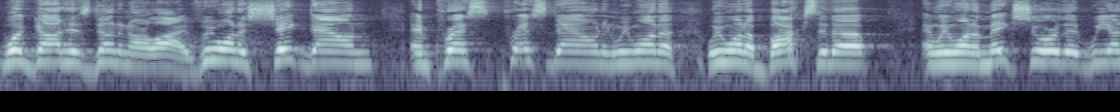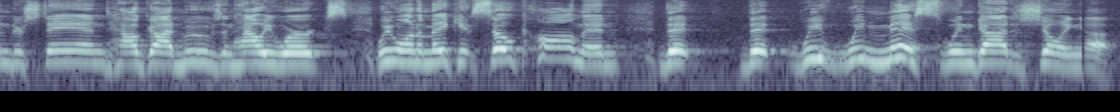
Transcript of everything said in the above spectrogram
what God has done in our lives. We want to shake down and press, press down, and we want to we wanna box it up and we want to make sure that we understand how God moves and how He works. We want to make it so common that that we, we miss when God is showing up.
